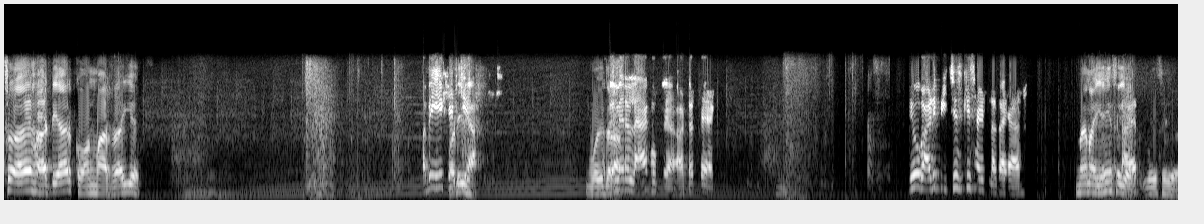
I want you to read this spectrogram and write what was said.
तो हार्ट यार कौन मार रहा है ये? अबे एक हिट किया। वो इधर मेरा लैग हो गया अटक गया। ये वो गाड़ी पीछे की साइड लगा यार? ना ना यही सही है यही सही है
